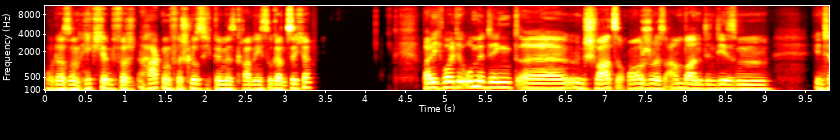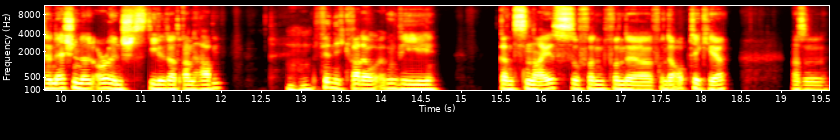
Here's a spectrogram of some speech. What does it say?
oder so 'n Häkchenversch Hakenverschluss, ich bin mir jetzt grade nicht so ganz sicher. Weil ich wollte unbedingt, äh, 'n schwarz-orangenes Armband in diesem International Orange Stil da dran haben. Mhm. Finde ich grade auch irgendwie ganz nice, so von von der von der Optik her. Also,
